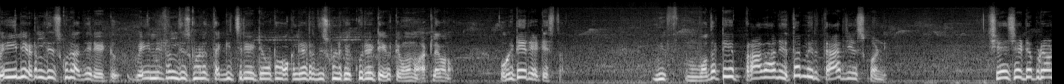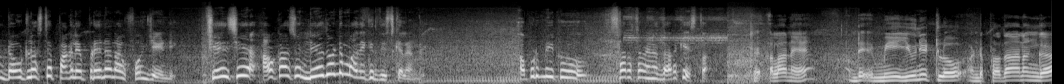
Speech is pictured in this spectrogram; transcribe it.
వెయ్యి లీటర్లు తీసుకున్న అదే రేటు. వెయ్యి లీటర్లు తీసుకుంటే తగ్గించి రేట్ ఇవ్వటం ఒక లీటర్ తీసుకుంటే ఎక్కువ రేట్ ఇవ్వటం ఇవ్వను అట్లా ఇవ్వను ఒకటే రేట్ ఇస్తాం. మీ మొదటి ప్రాధాన్యత మీరు తయారు చేసుకోండి. చేసేటప్పుడు ఏమైనా డౌట్లు వస్తే పగలు ఎప్పుడైనా నాకు ఫోన్ చేయండి. చేసే అవకాశం లేదు అంటే మా దగ్గర తీసుకెళ్ళండి. అప్పుడు మీకు సరసమైన ధరకి ఇస్తాం. అలానే అంటే మీ యూనిట్లో అంటే ప్రధానంగా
